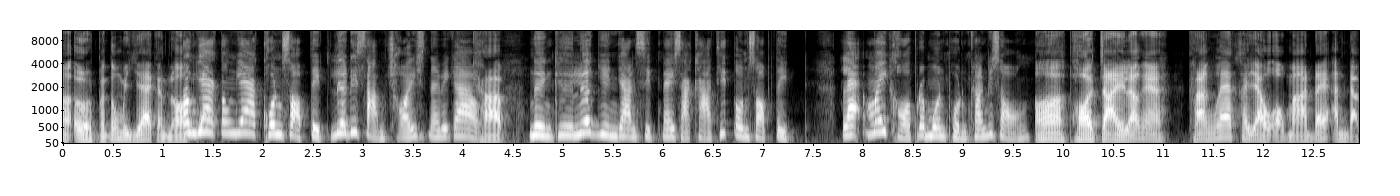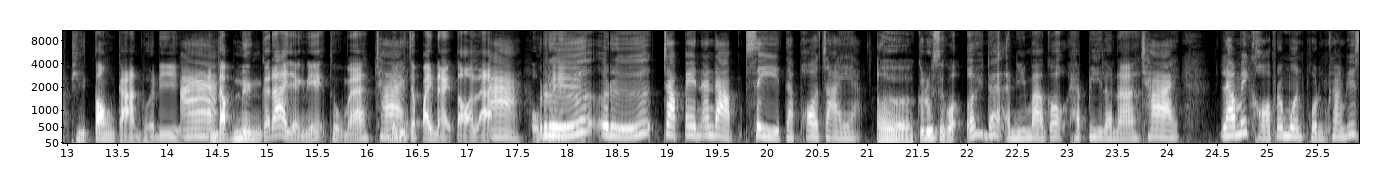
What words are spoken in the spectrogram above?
า เออ มันต้องมีแยกกันเนาะ ต้องแยกต้องแยก คนสอบติดเลือกได้3 choice นะพี่ก้าวครับหนึ่งคือเลือกยืนยันสิทธิ์ในสาขาที่ตนสอบติด และไม่ขอประมวลผลครั้งที่สองอ๋อพอใจแล้วไง ครั้งแรกเขย่าออกมาได้อันดับที่ต้องการพอดีอ่าอันดับหนึ่งก็ได้อย่างนี้ถูกไหมใช่ไม่รู้จะไปไหนต่อแล้วอ่าโอเคหรือหรือจะเป็นอันดับ 4 แต่พอใจอะเออ ก็รู้สึกว่าเอ้ยได้อันนี้มาก็ happy แล้วนะ ใช่ แล้วไม่ขอประมวลผลครั้งที่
